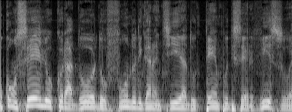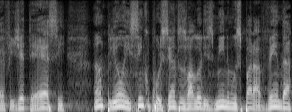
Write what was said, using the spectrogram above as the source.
O Conselho Curador do Fundo de Garantia do Tempo de Serviço, FGTS, ampliou em 5% os valores mínimos para a venda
